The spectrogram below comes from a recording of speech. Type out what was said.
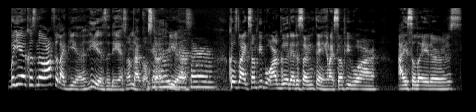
But yeah, cause no, I feel like yeah, he is a dancer. I'm not gonna start. Yeah, guys are- cause like some people are good at a certain thing. Like some people are isolators.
